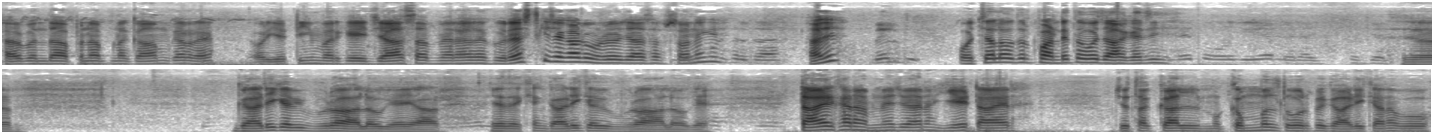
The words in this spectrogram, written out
हर बंदा अपना अपना काम कर रहा है। और ये टीम वर्क है जा साहब मेरा कोई रेस्ट की जगह ढूंढ रहे हो जा साहब सोने की? हाँ जी? और चलो उधर पांडे तो वो जाके जी। गाड़ी का भी बुरा हाल हो गया यार। ये देखें गाड़ी का भी बुरा हाल हो गया। टायर खैर हमने जो है ना ये टायर जो था कल मुकम्मल तौर पे गाड़ी का ना वो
